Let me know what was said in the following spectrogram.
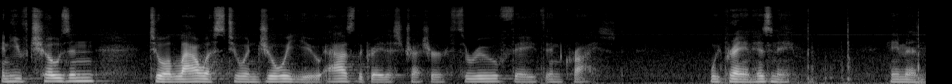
and you've chosen to allow us to enjoy you as the greatest treasure through faith in Christ. We pray in his name. Amen.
